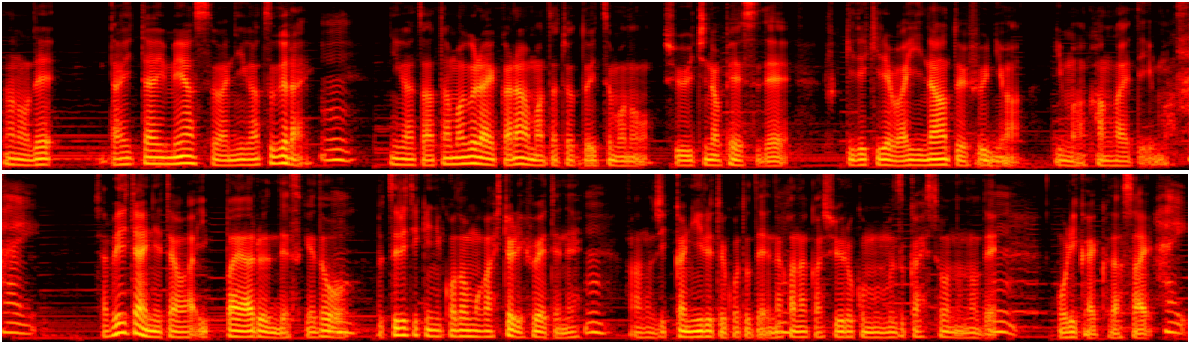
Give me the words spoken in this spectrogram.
なのでだいたい目安は2月ぐらい。うん。2月頭ぐらいからまたちょっといつもの週1のペースで復帰できればいいなというふうには今考えています。はい。喋りたいネタはいっぱいあるんですけど、うん。物理的に子供が一人増えてね、うん。あの実家にいるということでなかなか収録も難しそうなので、うん。ご理解ください、はい。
